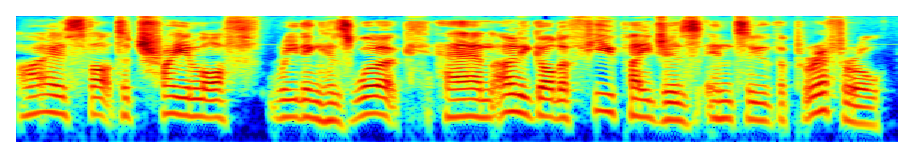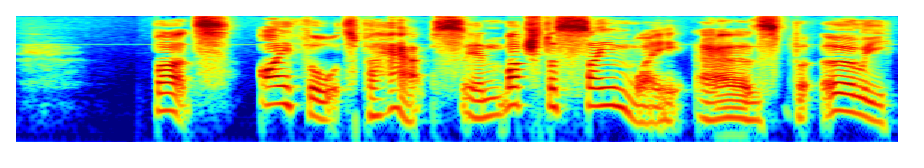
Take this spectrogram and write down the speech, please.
I start to trail off reading his work and only got a few pages into the peripheral. But I thought perhaps, in much the same way as the early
